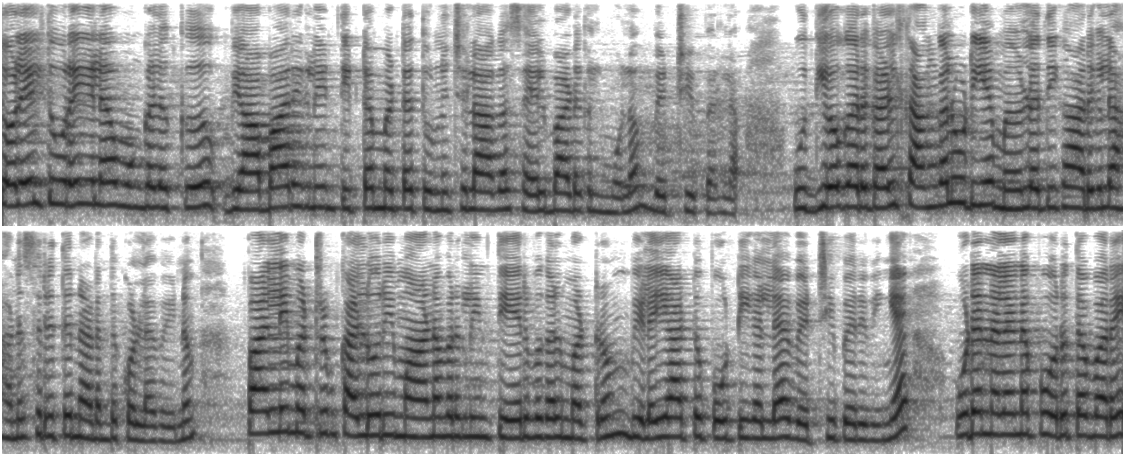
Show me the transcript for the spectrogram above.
தொழில்துறையில் உங்களுக்கு வியாபாரிகளின் திட்டமிட்ட துணிச்சலாக செயல்பாடுகள் மூலம் வெற்றி பெறலாம். உத்தியோகர்கள் தங்களுடைய மேலதிகாரிகளை அனுசரித்து நடந்து கொள்ள வேண்டும். பள்ளி மற்றும் கல்லூரி மாணவர்களின் தேர்வுகள் மற்றும் விளையாட்டு போட்டிகளில் வெற்றி பெறுவீங்க. உடல்நலனை பொறுத்தவரை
